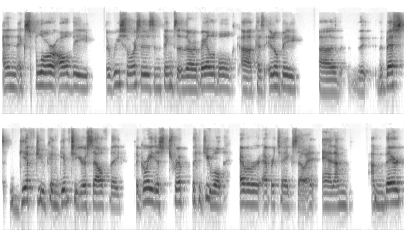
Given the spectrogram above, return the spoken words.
and explore all the the resources and things that are available because uh, it'll be uh, the the best gift you can give to yourself, the the greatest trip that you will ever ever take. So and, and I'm I'm there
